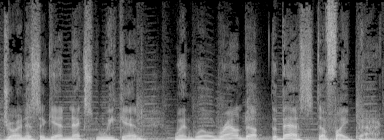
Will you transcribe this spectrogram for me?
Join us again next weekend when we'll round up the best of Fight Back.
